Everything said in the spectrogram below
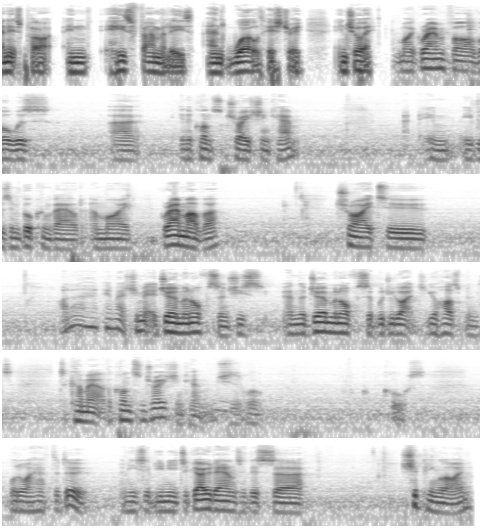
and its part in his family's and world history. Enjoy. My grandfather was uh, in a concentration camp. In, he was in Buchenwald, and my grandmother tried to. I don't know how it came out. She met a German officer, and she's and the German officer said, "Would you like your husband to come out of the concentration camp?" And she said, "Well, course. What do I have to do?" And he said, "You need to go down to this uh, shipping line,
